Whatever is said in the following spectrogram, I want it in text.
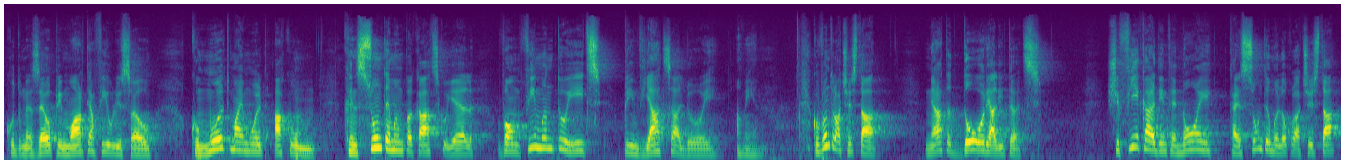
cu Dumnezeu prin moartea Fiului Său, cu mult mai mult acum, când suntem împăcați cu El, vom fi mântuiți prin viața Lui. Amin. Cuvântul acesta ne arată două realități. Și fiecare dintre noi care suntem în locul acesta,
